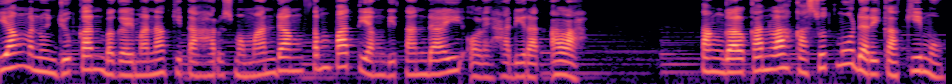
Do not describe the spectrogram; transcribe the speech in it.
yang menunjukkan bagaimana kita harus memandang tempat yang ditandai oleh hadirat Allah tanggalkanlah kasutmu dari kakimu.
